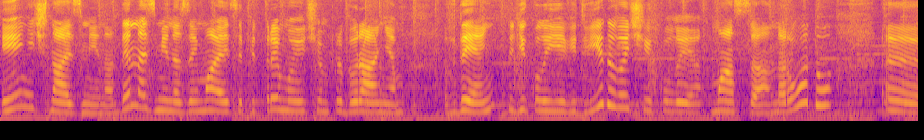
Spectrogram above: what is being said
і нічна зміна. Денна зміна займається підтримуючим прибиранням в день, тоді, коли є відвідувачі, коли маса народу. е,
